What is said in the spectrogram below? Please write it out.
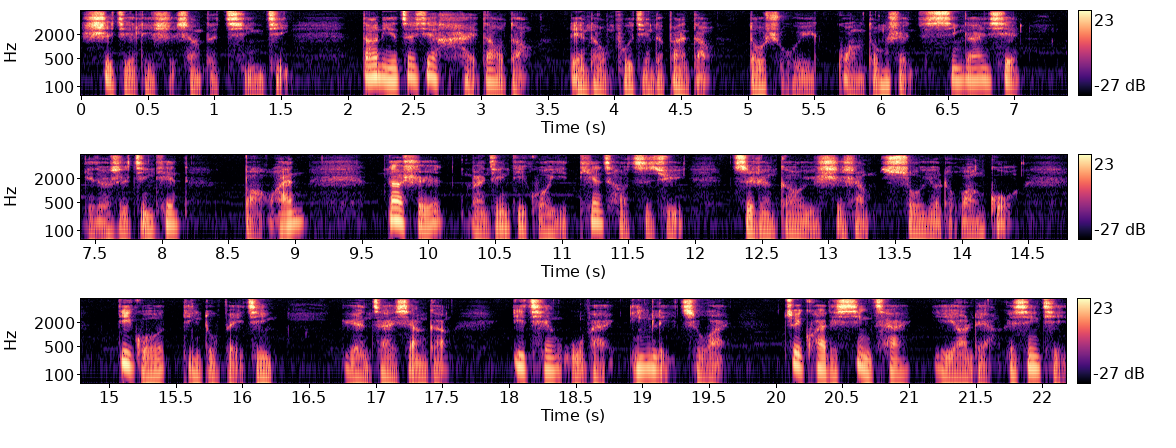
世界历史上的情景。当年这些海盗岛连同附近的半岛都属于广东省新安县，也就是今天宝安。那时满清帝国以天朝自居，自认高于世上所有的王国。帝国定都北京，远在香港一千五百英里之外。最快的信差也要两个星期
